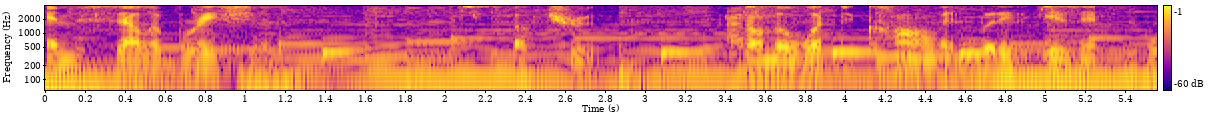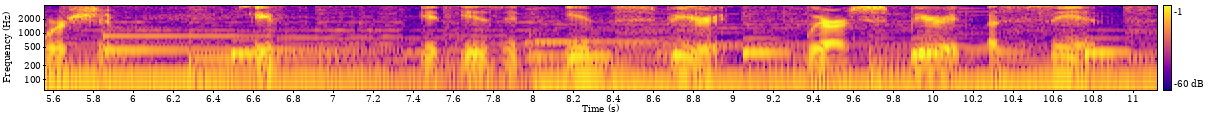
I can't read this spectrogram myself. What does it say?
and the celebration of truth. I don't know what to call it, but it isn't worship if it isn't in spirit, where our spirit ascends,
